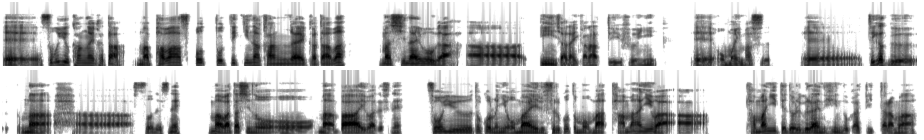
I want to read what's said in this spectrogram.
えー、そういう考え方、まあパワースポット的な考え方は、まあ、しない方が、ああいいんじゃないかなっていうふうに、えー、思います。えー、とにかく、まああ、そうですね。まあ私の、まあ場合はですね、そういうところにお参りすることも、まあたまには、あたまにってどれぐらいの頻度かって言ったら、ま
